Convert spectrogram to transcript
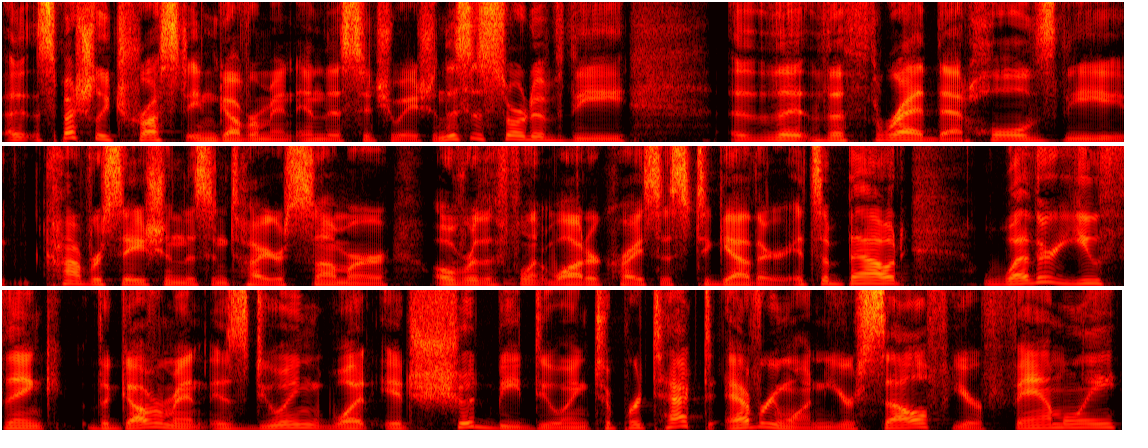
especially trust in government in this situation. This is sort of the the the thread that holds the conversation this entire summer over the Flint water crisis together. It's about whether you think the government is doing what it should be doing to protect everyone, yourself, your family.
